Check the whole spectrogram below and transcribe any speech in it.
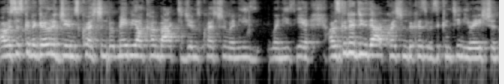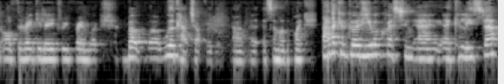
I was just going to go to Jim's question, but maybe I'll come back to Jim's question when he's when he's here. I was going to do that question because it was a continuation of the regulatory framework, but uh, we'll catch up with it uh, at some other point. Perhaps I could go to your question, uh, uh Calista,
